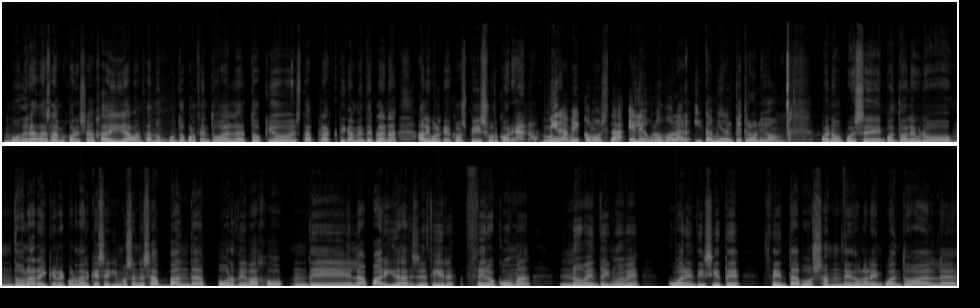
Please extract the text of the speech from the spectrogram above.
moderadas la mejor es Shanghai, avanzando un punto porcentual. Tokio está prácticamente plana, al igual que el Kospi surcoreano. Mírame cómo está el euro dólar y también el petróleo. Bueno, pues eh, en cuanto al euro dólar hay que recordar que seguimos en esa banda por debajo de la paridad, es decir, 0,9947 centavos de dólar. En cuanto al eh,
